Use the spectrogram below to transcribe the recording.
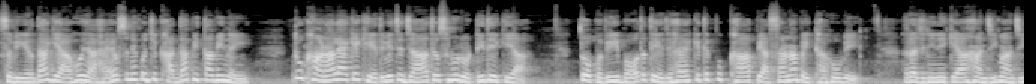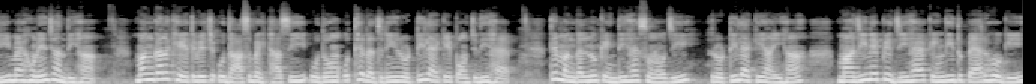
ਸਵੇਰ ਦਾ ਗਿਆ ਹੋਇਆ ਹੈ, ਉਸਨੇ ਕੁਝ ਖਾਦਾ ਪੀਤਾ ਵੀ ਨਹੀਂ। ਤੂੰ ਖਾਣਾ ਲੈ ਕੇ ਖੇਤ ਵਿੱਚ ਜਾ ਤੇ ਉਸ ਨੂੰ ਰੋਟੀ ਦੇ ਕੇ ਆ। ਧੁੱਪ ਵੀ ਬਹੁਤ ਤੇਜ਼ ਹੈ, ਕਿਤੇ ਭੁੱਖਾ ਪਿਆਸਾ ਨਾ ਬੈਠਾ ਹੋਵੇ। ਰਜਨੀ ਨੇ ਕਿਹਾ, ਹਾਂਜੀ ਮਾਂ ਜੀ, ਮੈਂ ਹੁਣੇ ਜਾਂਦੀ ਹਾਂ। ਮੰਗਲ ਖੇਤ ਵਿੱਚ ਉਦਾਸ ਬੈਠਾ ਸੀ। ਉਦੋਂ ਉੱਥੇ ਰਜਨੀ ਰੋਟੀ ਲੈ ਕੇ ਪਹੁੰਚਦੀ ਹੈ ਤੇ ਮੰਗਲ ਨੂੰ ਕਹਿੰਦੀ ਹੈ, ਸੁਣੋ ਜੀ, ਰੋਟੀ ਲੈ ਕੇ ਆਈ ਹਾਂ। ਮਾਂ ਜੀ ਨੇ ਭੇਜੀ ਹੈ, ਕਹਿੰਦੀ ਦੁਪਹਿਰ ਹੋ ਗਈ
